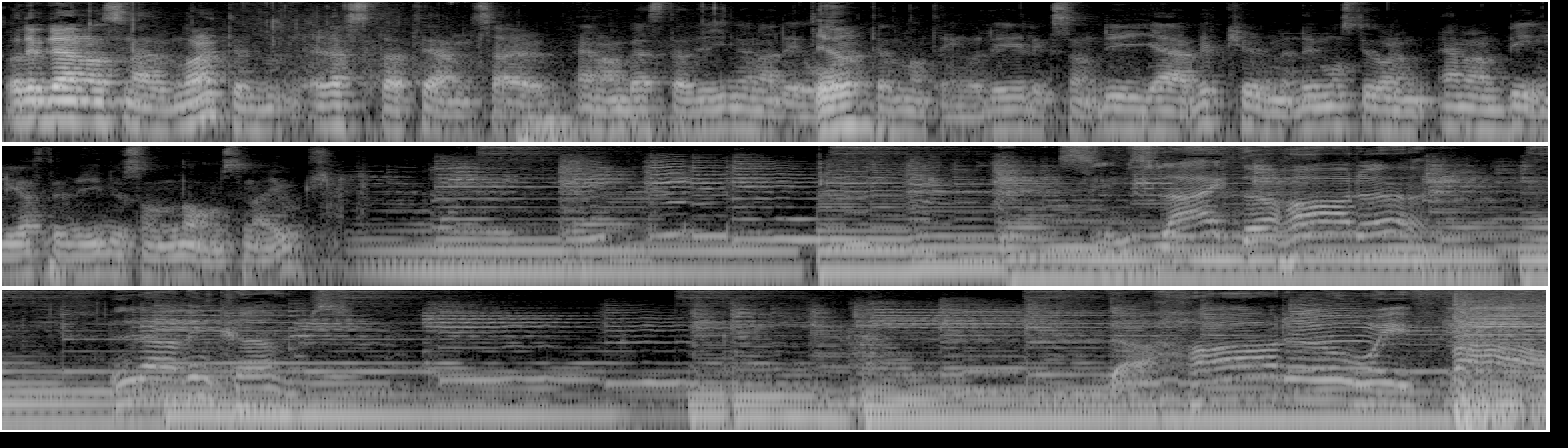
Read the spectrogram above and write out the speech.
Och det blev någon sån här, var det inte röstat till en, så här, en av de bästa videorna det året Ja. eller någonting. Och det är liksom, det är jävligt kul men det måste ju vara en, en av de billigaste videos som någonsin har gjorts. Seems like the harder loving comes, the harder we fall.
